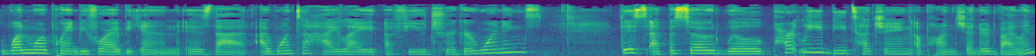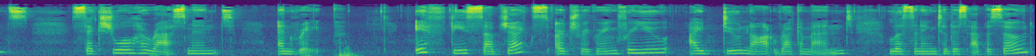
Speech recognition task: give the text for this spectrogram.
one more point before I begin is that I want to highlight a few trigger warnings. This episode will partly be touching upon gendered violence, sexual harassment, and rape. If these subjects are triggering for you, I do not recommend listening to this episode.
